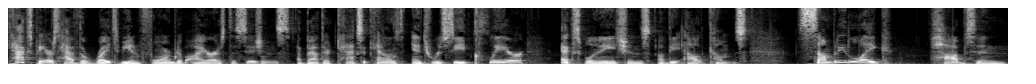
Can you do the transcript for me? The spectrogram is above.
Taxpayers have the right to be informed of IRS decisions about their tax accounts and to receive clear explanations of the outcomes. Somebody like Hobson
